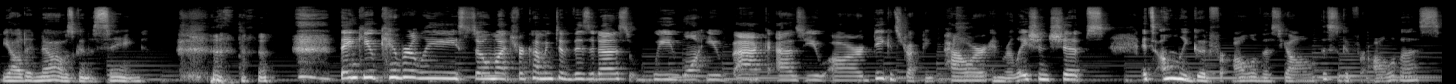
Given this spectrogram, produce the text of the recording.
Y'all didn't know I was going to sing. Thank you, Kimberly, so much for coming to visit us. We want you back as you are deconstructing power in relationships. It's only good for all of us, y'all. This is good for all of us.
